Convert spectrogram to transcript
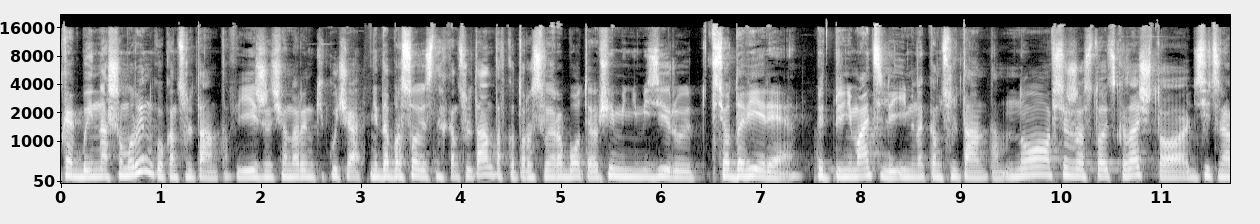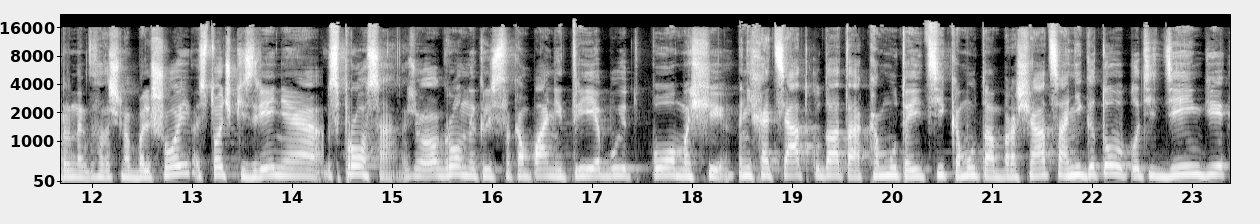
как бы и нашему рынку консультантов. Есть же еще на рынке куча недобросовестных консультантов, которые своей работой вообще минимизируют все доверие предпринимателей именно консультантам. Но все же стоит сказать, что действительно рынок достаточно большой с точки зрения спроса. Огромное количество компаний требует помощи. Они хотят куда-то кому-то идти, кому-то обращаться. Они готовы платить деньги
